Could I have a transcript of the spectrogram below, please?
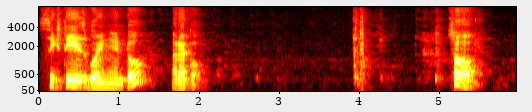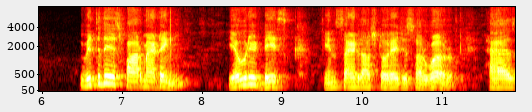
60 is going into reco. So with this formatting, every disk inside the storage server has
